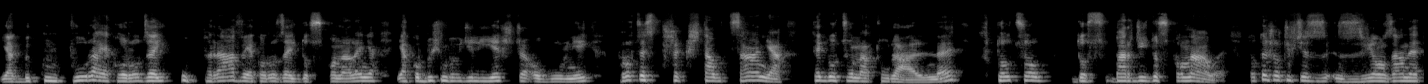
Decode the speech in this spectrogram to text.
jakby kultura jako rodzaj uprawy, jako rodzaj doskonalenia, jako byśmy powiedzieli jeszcze ogólniej, proces przekształcania tego, co naturalne, w to, co dos, bardziej doskonałe. To też oczywiście z, związane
